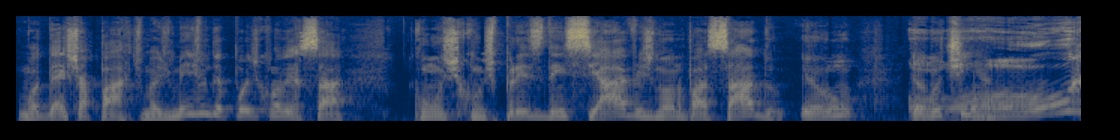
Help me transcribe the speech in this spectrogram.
modéstia à parte, mas mesmo depois de conversar com os, com os presidenciáveis no ano passado, eu, não, eu não tinha. Porra!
